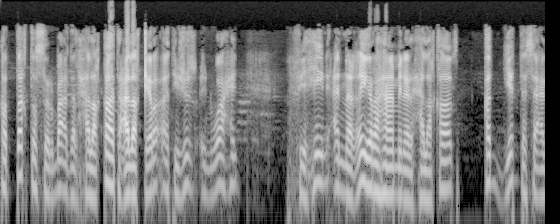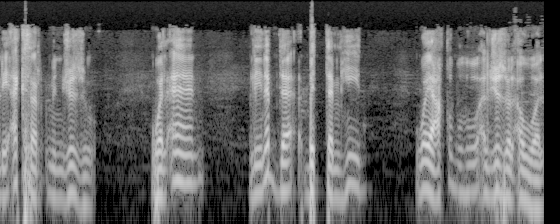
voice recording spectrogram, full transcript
قد تقتصر بعض الحلقات على قراءة جزء واحد في حين أن غيرها من الحلقات قد يتسع لأكثر من جزء. والآن لنبدأ بالتمهيد ويعقبه الجزء الأول.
